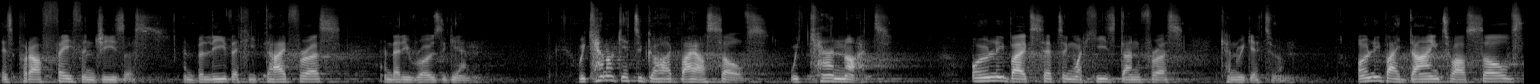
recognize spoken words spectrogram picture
is put our faith in Jesus and believe that He died for us and that He rose again. We cannot get to God by ourselves. We cannot. Only by accepting what He's done for us can we get to Him. Only by dying to ourselves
